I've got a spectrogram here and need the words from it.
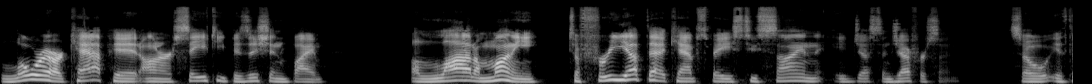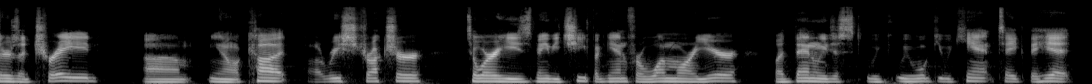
lower our cap hit on our safety position by a lot of money, to free up that cap space to sign a Justin Jefferson. So if there's a trade, um, you know, a cut, a restructure to where he's maybe cheap again for one more year, but then we just we we we can't take the hit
